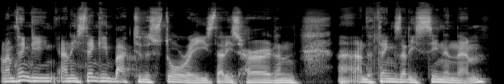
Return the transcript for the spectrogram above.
And I'm thinking, and he's thinking back to the stories that he's heard and, uh, and the things that he's seen in them.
